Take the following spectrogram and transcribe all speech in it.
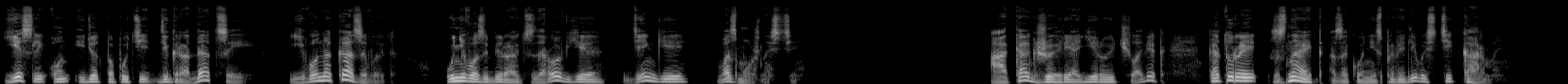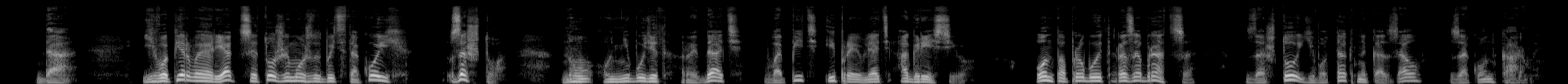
Если он идет по пути деградации, его наказывают, у него забирают здоровье, деньги, возможности. А как же реагирует человек, который знает о законе справедливости кармы? Да, его первая реакция тоже может быть такой «за что?», но он не будет рыдать, вопить и проявлять агрессию. Он попробует разобраться, за что его так наказал закон кармы.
